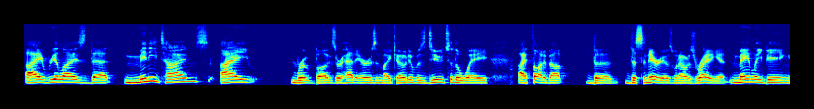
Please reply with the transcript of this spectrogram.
I realized that many times I wrote bugs or had errors in my code. It was due to the way I thought about the the scenarios when I was writing it, mainly being,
